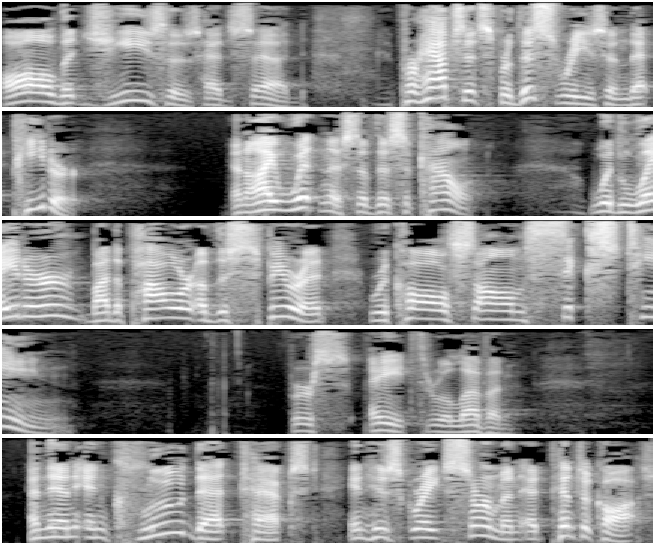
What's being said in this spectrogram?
all that Jesus had said. Perhaps it's for this reason that Peter, an eyewitness of this account, would later, by the power of the Spirit, recall Psalm 16, verse 8 through 11 and then include that text in his great sermon at Pentecost.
